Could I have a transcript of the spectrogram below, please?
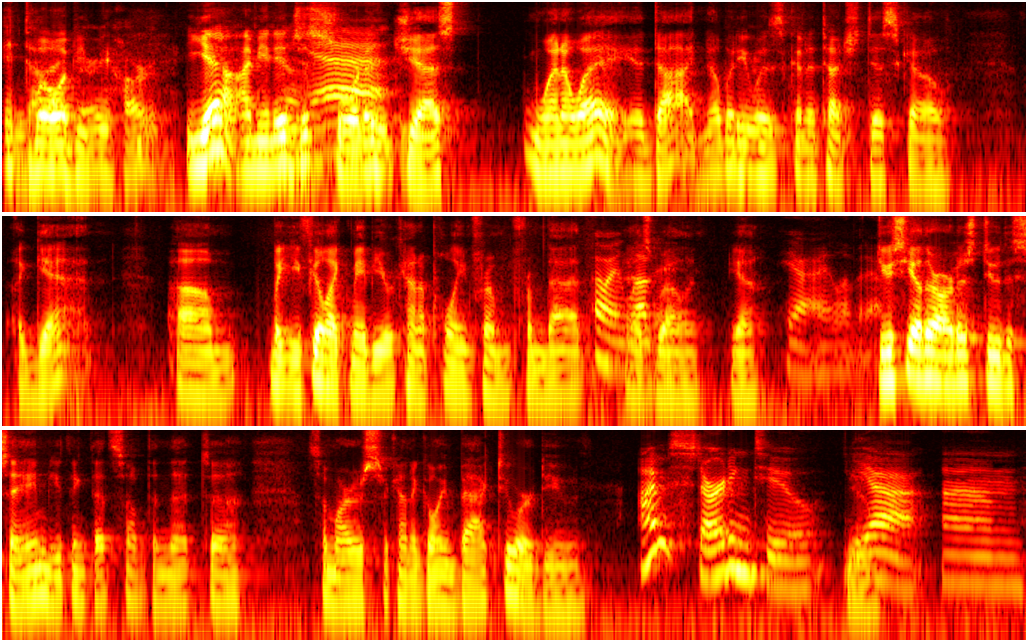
It what died be- very hard. Yeah, I mean, it just sort of just went away. It died. Nobody Mm-hmm. was going to touch disco again. Um, but you feel like maybe you're kind of pulling from from that Oh, I as love well. it. Yeah. Yeah, I love it. Do you see other artists do the same? Do you think that's something that uh, some artists are kind of going back to, or do you? I'm starting to. Yeah. Yeah. Um,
